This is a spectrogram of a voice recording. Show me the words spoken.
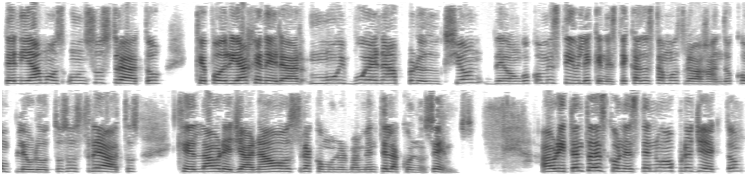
teníamos un sustrato que podría generar muy buena producción de hongo comestible, que en este caso estamos trabajando con Pleurotus ostreatus, que es la orellana ostra como normalmente la conocemos. Ahorita entonces con este nuevo proyecto,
